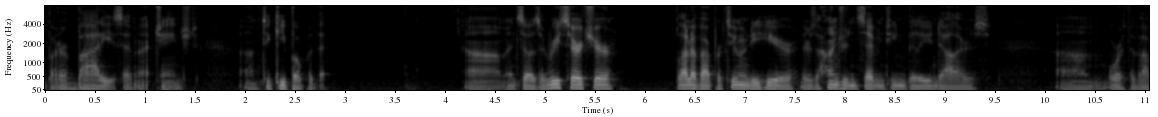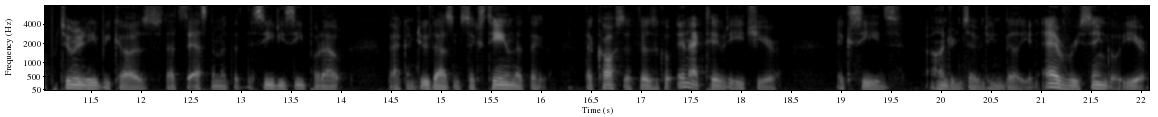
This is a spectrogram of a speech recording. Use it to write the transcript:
but our bodies have not changed um, to keep up with it. Um, and so, as a researcher, a lot of opportunity here. There's 117 billion dollars um, worth of opportunity because that's the estimate that the CDC put out back in 2016 that the the cost of physical inactivity each year exceeds 117 billion every single year.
